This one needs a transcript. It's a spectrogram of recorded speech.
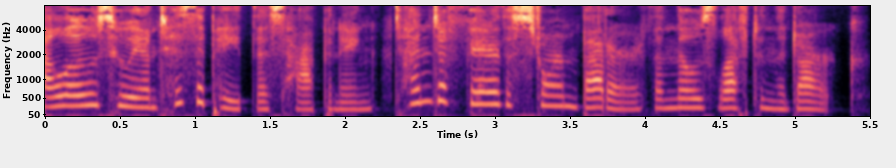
LOs who anticipate this happening tend to fare the storm better than those left in the dark.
